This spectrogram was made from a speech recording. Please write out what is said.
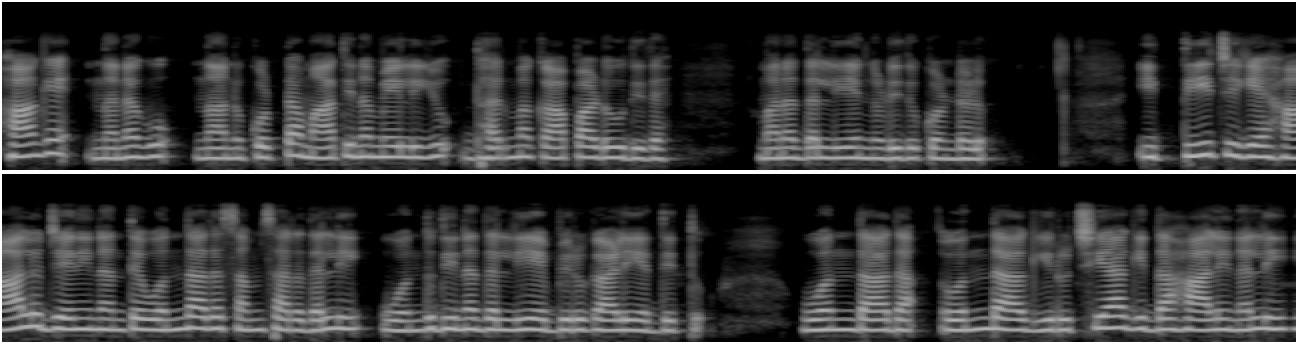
ಹಾಗೆ ನನಗೂ ನಾನು ಕೊಟ್ಟ ಮಾತಿನ ಮೇಲೆಯೂ ಧರ್ಮ ಕಾಪಾಡುವುದಿದೆ. ಮನದಲ್ಲಿಯೇ ನುಡಿದುಕೊಂಡಳು. ಇತ್ತೀಚೆಗೆ ಹಾಲು ಜೇನಿನಂತೆ ಒಂದಾದ ಸಂಸಾರದಲ್ಲಿ ಒಂದು ದಿನದಲ್ಲಿಯೇ ಬಿರುಗಾಳಿ ಎದ್ದಿತ್ತು. ಒಂದಾದ, ಒಂದಾಗಿ ರುಚಿಯಾಗಿದ್ದ ಹಾಲಿನಲ್ಲಿ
